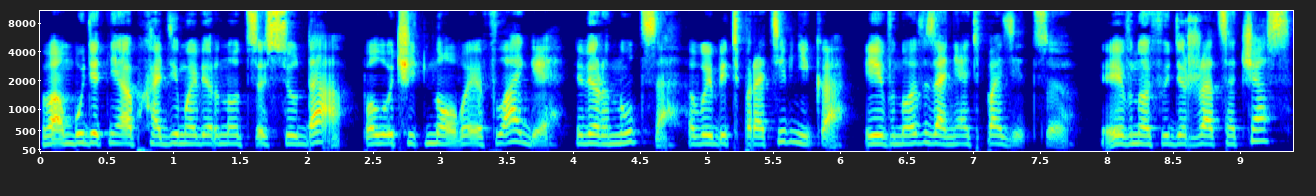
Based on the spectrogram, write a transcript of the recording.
Вам будет необходимо вернуться сюда, получить новые флаги, вернуться, выбить противника и вновь занять позицию. И вновь удержаться час,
